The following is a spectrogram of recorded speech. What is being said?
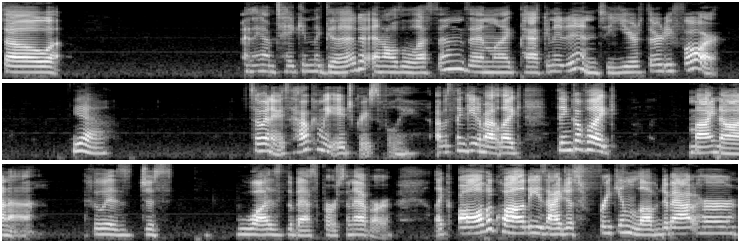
So I think I'm taking the good and all the lessons and like packing it in to year 34. Yeah. So, anyways, how can we age gracefully? I was thinking about like, think of like my Nana, who is just was the best person ever. Like, all the qualities I just freaking loved about her,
